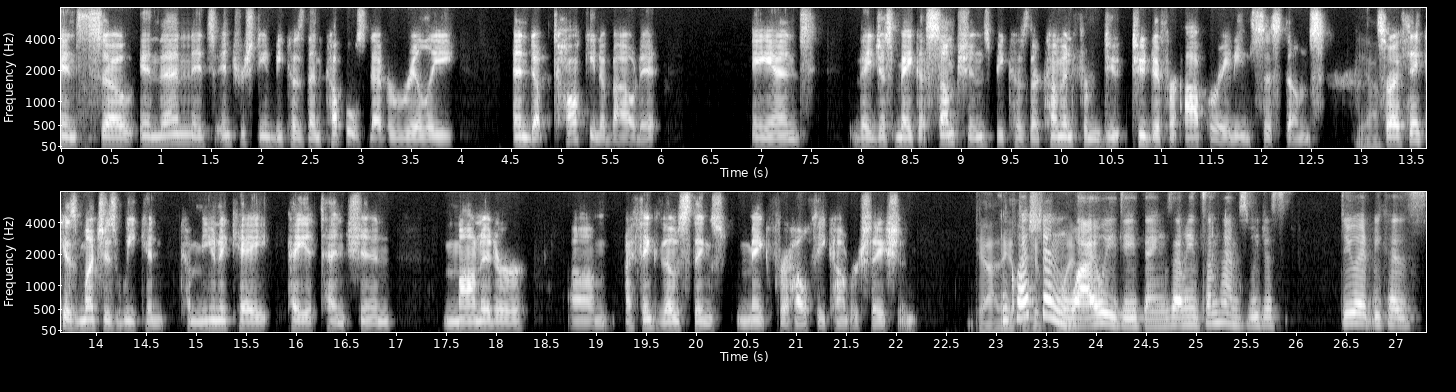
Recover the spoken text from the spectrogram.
and so and then it's interesting because then couples never really end up talking about it and they just make assumptions because they're coming from do, two different operating systems. Yeah. so i think as much as we can communicate pay attention monitor um, i think those things make for healthy conversation. Yeah the question why we do things i mean sometimes we just do it because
